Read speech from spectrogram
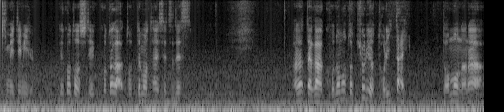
決めてみる。ということをしていくことがとっても大切です。あなたが子供と距離を取りたいと思うなら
